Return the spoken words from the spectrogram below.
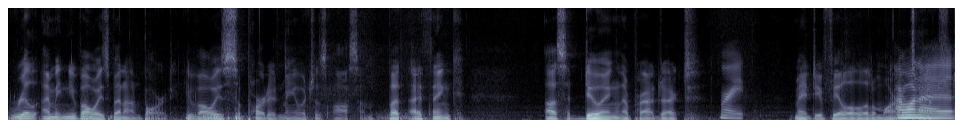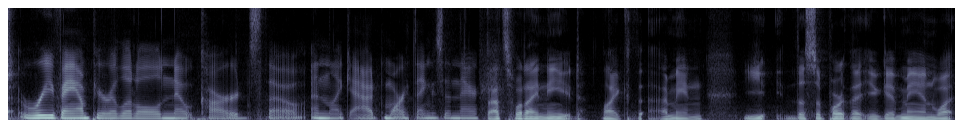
real I mean, you've always been on board. You've mm-hmm. always supported me, which is awesome. But I think us doing the project Right. made you feel a little more I want to revamp your little note cards though, and like add more things in there. That's what I need. Like, th- I mean, you, the support that you give me and what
